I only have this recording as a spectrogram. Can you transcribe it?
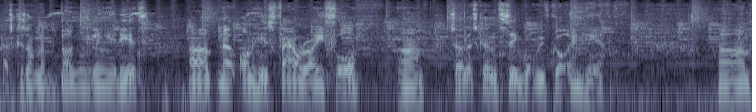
That's because I'm a bungling idiot. Um, no on his Fowler A4 um, so let's go and see what we've got in here. Um,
